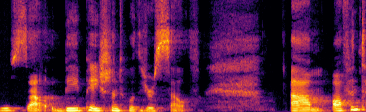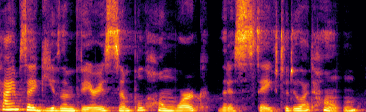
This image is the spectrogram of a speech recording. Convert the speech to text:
yourself, be patient with yourself. Um, oftentimes, I give them very simple homework that is safe to do at home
